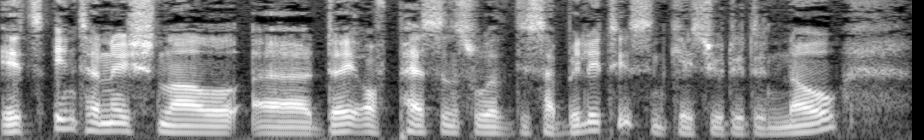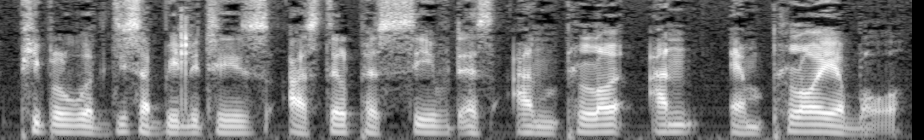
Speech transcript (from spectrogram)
It's International uh, Day of Persons with Disabilities. In case you didn't know, people with disabilities are still perceived as unemploy- unemployable,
